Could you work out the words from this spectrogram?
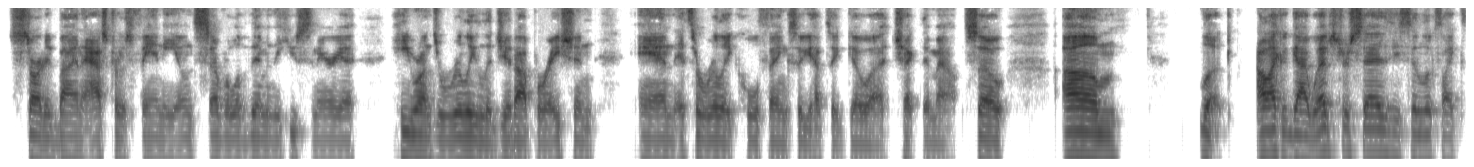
started by an Astros fan. He owns several of them in the Houston area. He runs a really legit operation and it's a really cool thing. So you have to go uh, check them out. So, um, look, I like what Guy Webster says. He said, looks like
